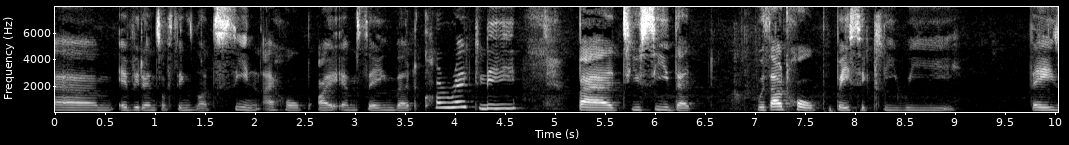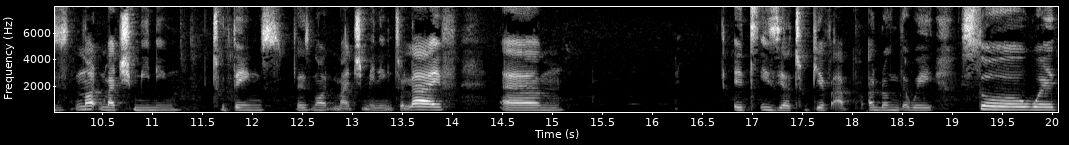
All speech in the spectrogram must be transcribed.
um, evidence of things not seen. I hope I am saying that correctly. But you see that without hope, basically, we there's not much meaning to things. There's not much meaning to life. Um, it's easier to give up along the way. So with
